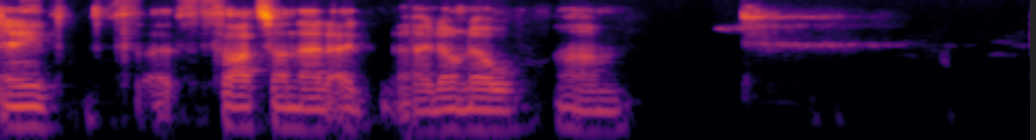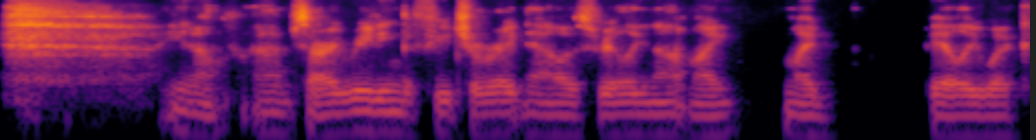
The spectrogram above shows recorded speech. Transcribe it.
any th thoughts on that? I, I don't know. Um, you know, I'm sorry, reading the future right now is really not my, my bailiwick.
